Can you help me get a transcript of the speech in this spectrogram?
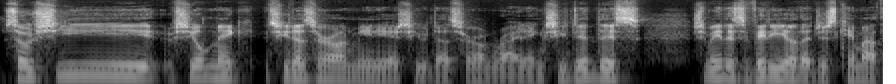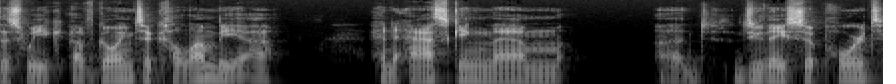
So she she'll make she does her own media, she does her own writing. She did this she made this video that just came out this week of going to Columbia and asking them uh, do they support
